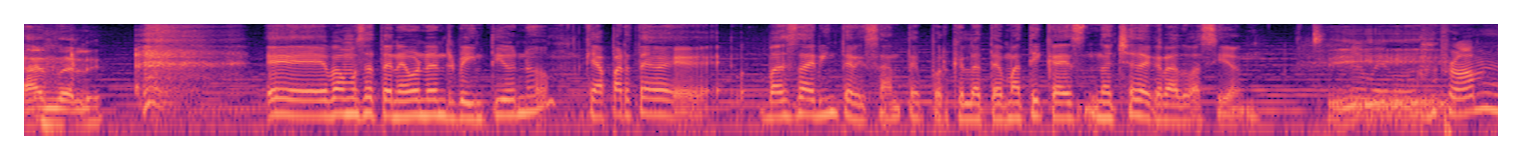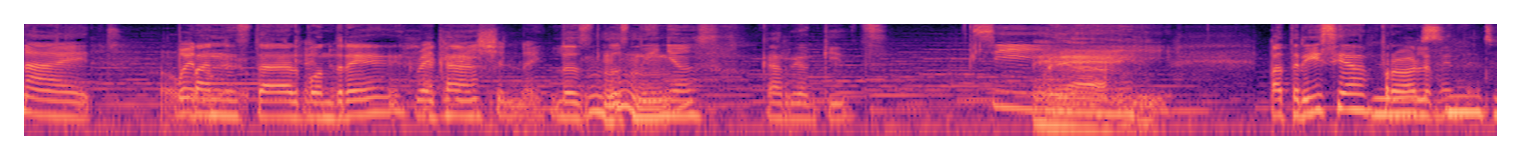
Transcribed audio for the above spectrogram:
Ándale. Eh, vamos a tener uno en el 21, que aparte eh, va a estar interesante porque la temática es noche de graduación. Sí. Prom night. Bueno, Van a estar of. Bondré, acá, night. los, los niños, Carrion Kids. Sí. Eh. Patricia, probablemente.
